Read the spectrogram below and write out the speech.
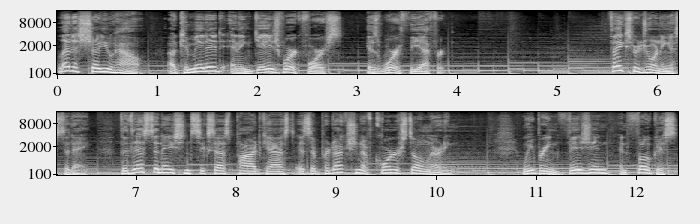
Let us show you how. A committed and engaged workforce is worth the effort. Thanks for joining us today. The Destination Success Podcast is a production of Cornerstone Learning we bring vision and focus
